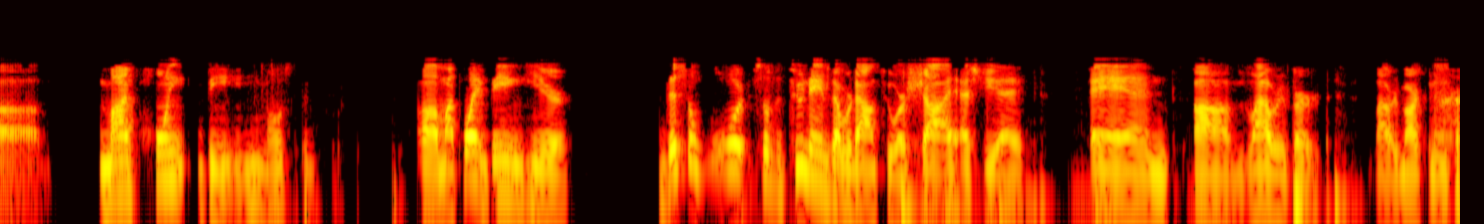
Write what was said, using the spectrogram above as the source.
Uh, my point being, most uh, my point being here, this award. So the two names that we're down to are Shai SGA and um, Lauri Bird, Lauri Markkanen.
